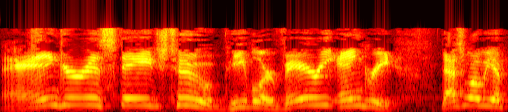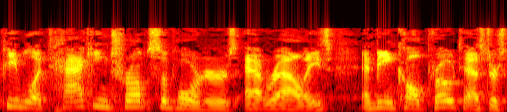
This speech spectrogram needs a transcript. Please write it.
Anger is stage two. People are very angry. That's why we have people attacking Trump supporters at rallies and being called protesters.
